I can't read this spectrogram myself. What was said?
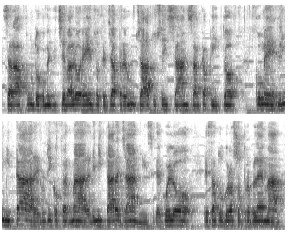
sarà appunto come diceva Lorenzo che ha già preannunciato se i Suns hanno capito come limitare, non dico fermare, limitare Giannis, che quello è stato un grosso problema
